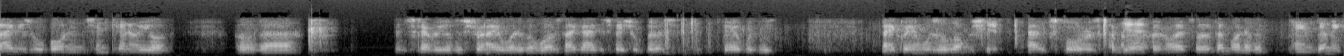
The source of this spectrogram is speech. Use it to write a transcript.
babies were born in the centenary of of uh, the discovery of Australia, whatever it was, they gave a special birth certificate with the background was a long ship, uh, explorers coming Yeah. over and all that sort of. They might have a pandemic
